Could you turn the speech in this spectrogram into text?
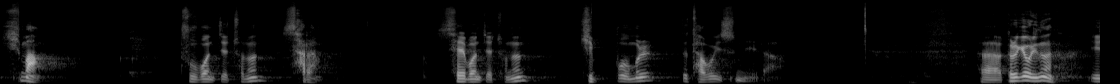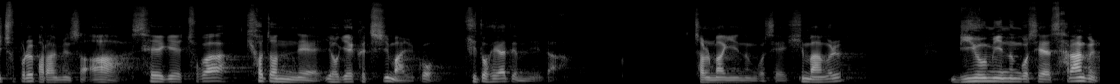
희망, 두 번째 초는 사랑, 세 번째 초는 기쁨을 뜻하고 있습니다. 아, 그러게 우리는 이 촛불을 바라면서 아 세계 초가 켜졌네 여기에 그치지 말고 기도해야 됩니다. 절망이 있는 곳에 희망을, 미움이 있는 곳에 사랑을,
